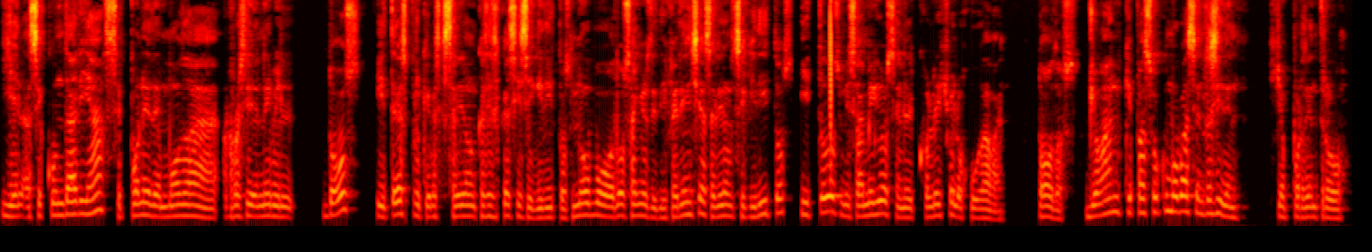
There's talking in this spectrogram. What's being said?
Y en la secundaria se pone de moda Resident Evil 2 y 3 porque ves que salieron casi casi seguiditos. No hubo dos años de diferencia, salieron seguiditos y todos mis amigos en el colegio lo jugaban. Todos. Joan, ¿qué pasó? ¿Cómo vas en Resident? Yo por dentro,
